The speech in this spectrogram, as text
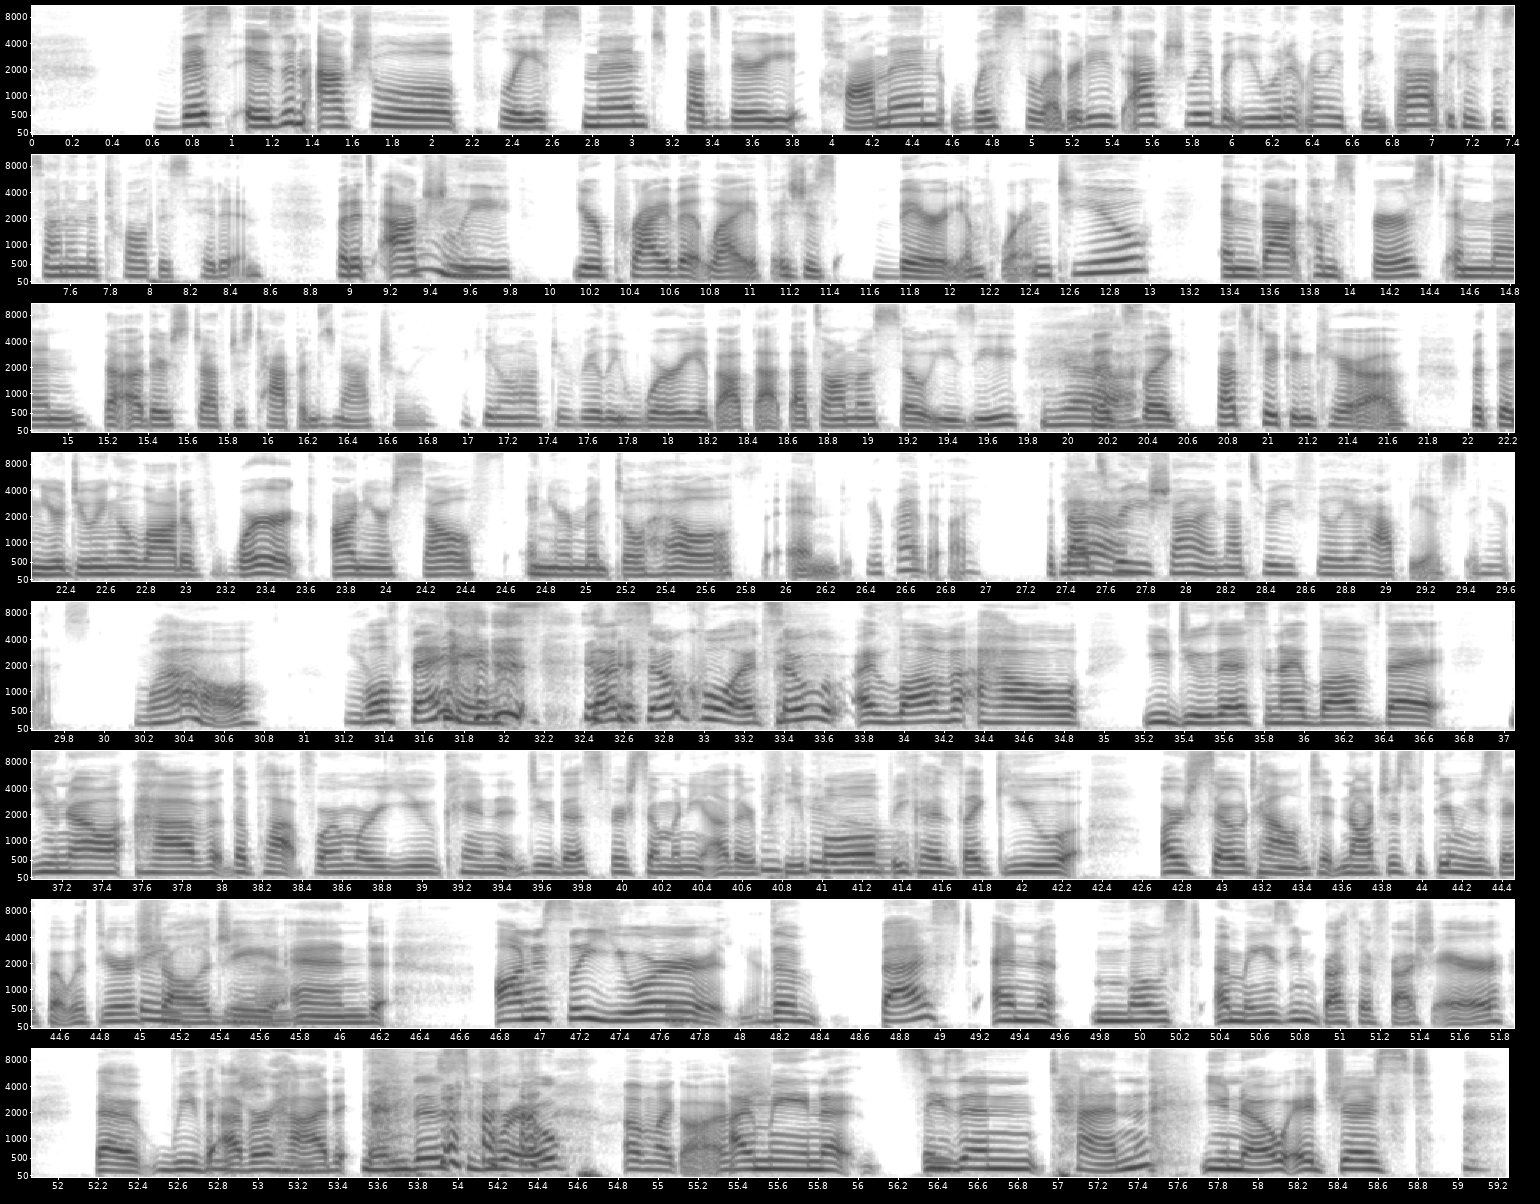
this is an actual placement that's very common with celebrities, actually, but you wouldn't really think that because the sun in the 12th is hidden. But it's hmm. actually your private life is just very important to you. And that comes first. And then the other stuff just happens naturally. Like you don't have to really worry about that. That's almost so easy. Yeah. That's like, that's taken care of. But then you're doing a lot of work on yourself and your mental health and your private life. But that's Yeah. where you shine. That's where you feel your happiest and your best. Wow. Yeah. Well, thanks. That's so cool. It's so, I love how you do this. And I love that you now have the platform where you can do this for so many other Me people too. because, like, you are so talented, not just with your music, but with your Thank astrology. you. And honestly, you are you. the best and most amazing breath of fresh air that we've Thank ever you. had in this group. Oh my gosh. I mean, season 10, you know, it just,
